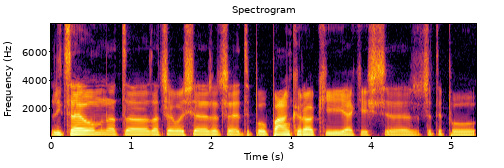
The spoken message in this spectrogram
liceum, no to zaczęło się rzeczy typu punk rock i jakieś e, rzeczy typu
